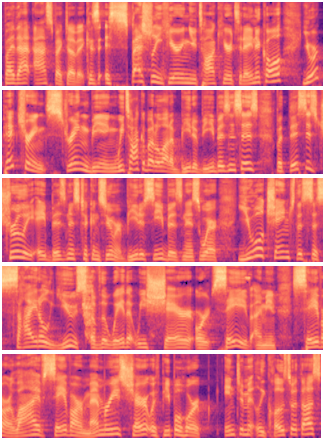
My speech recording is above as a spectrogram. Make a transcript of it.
by that aspect of it. Because especially hearing you talk here today, Nicole, you're picturing Striing being, we talk about a lot of B2B businesses, but this is truly a business to consumer, B2C business where you will change change the societal use of the way that we share or save. I mean, save our lives, save our memories, share it with people who are intimately close with us,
